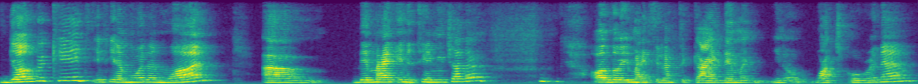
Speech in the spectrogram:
younger kids, if you have more than one, um, they might entertain each other. Although you might still have to guide them and, you know, watch over them.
